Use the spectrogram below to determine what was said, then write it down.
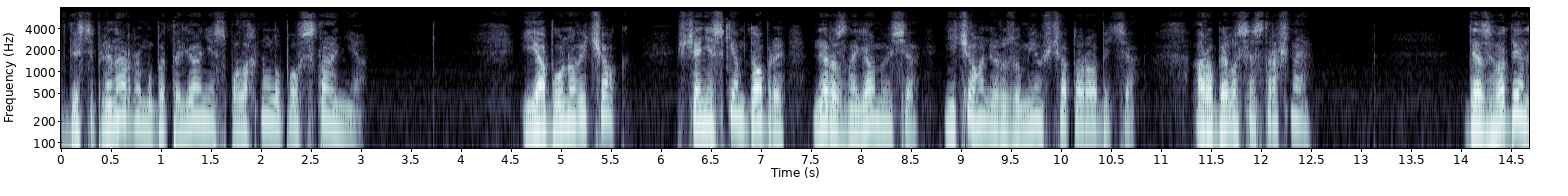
в дисциплінарному батальйоні спалахнуло повстання. І я був новичок, ще ні з ким добре не роззнайомився, нічого не розумів, що то робиться, а робилося страшне. Де з годин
